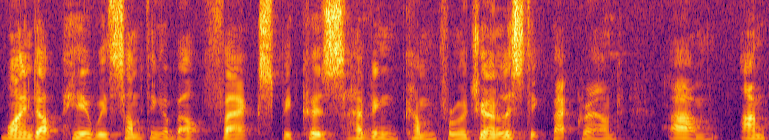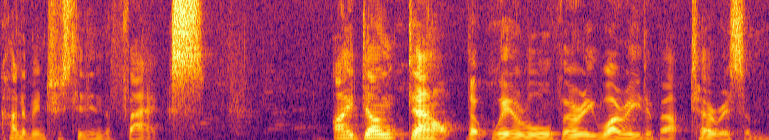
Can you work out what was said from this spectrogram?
wind up here with something about facts because having come from a journalistic background, um, I'm kind of interested in the facts. I don't doubt that we're all very worried about terrorism.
